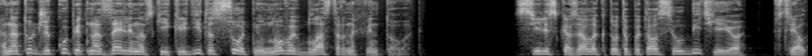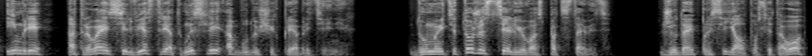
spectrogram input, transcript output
она тут же купит на зайленовские кредиты сотню новых бластерных винтовок. Силе сказала, кто-то пытался убить ее, встрял Имри, отрывая Сильвестре от мыслей о будущих приобретениях. «Думаете, тоже с целью вас подставить?» Джедай просиял после того,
